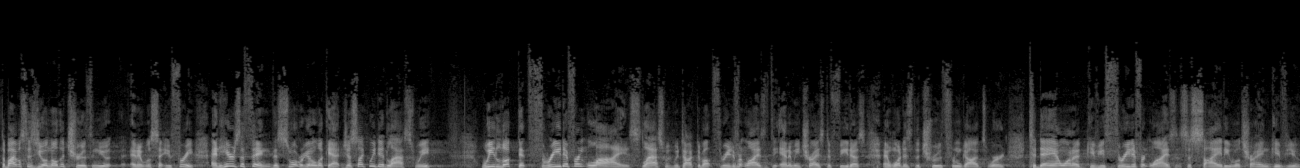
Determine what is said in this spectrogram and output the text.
The Bible says you'll know the truth and, you, and it will set you free. And here's the thing this is what we're going to look at, just like we did last week. We looked at three different lies. Last week we talked about three different lies that the enemy tries to feed us and what is the truth from God's word. Today I want to give you three different lies that society will try and give you.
